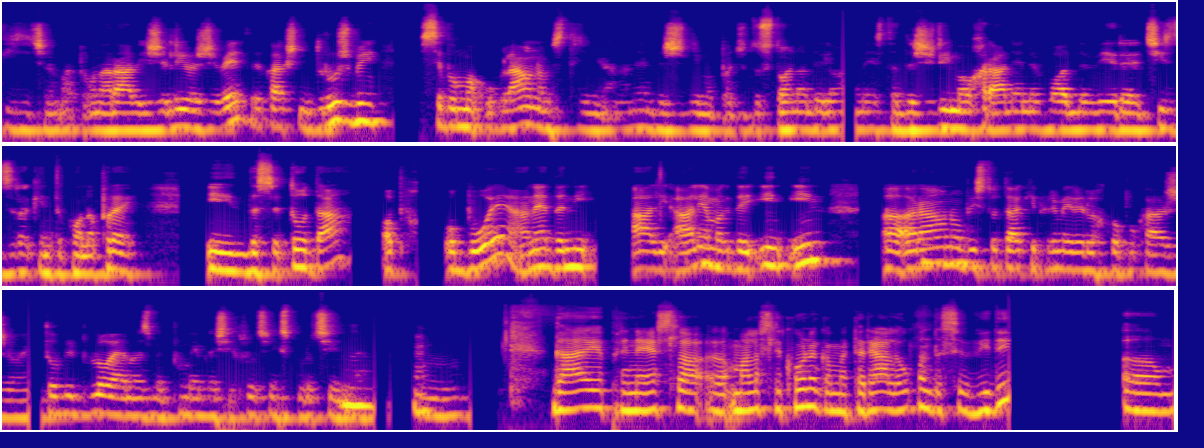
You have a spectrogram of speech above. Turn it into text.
fizičnem, ali pa v naravi, želijo živeti, v kakšni družbi. Se bomo v glavnem strinjali, ne, da želimo pač dostojna delovna mesta, da želimo ohranjene vodne vere, čist zrak in tako naprej. In da se to da ob oboje, ne, da ni ali ali, ampak da je in in. Uh, ravno v bistvu taki primeri lahko pokažejo. In to bi bilo eno izmed pomembnejših ključnih sporočil. Mm. Mm. Gaja je prinesla uh, malo slikovnega materiala, upam, da se vidi um,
